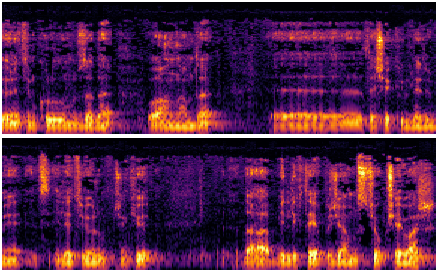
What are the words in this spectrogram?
yönetim kurulumuza da bu anlamda teşekkürlerimi iletiyorum. Çünkü daha birlikte yapacağımız çok şey var.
